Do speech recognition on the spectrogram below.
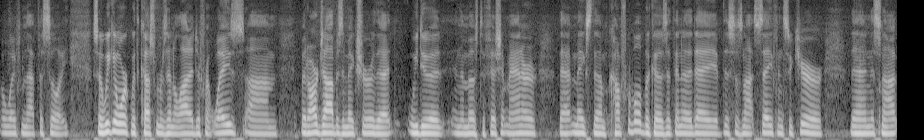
away from that facility. So we can work with customers in a lot of different ways. Um, but our job is to make sure that we do it in the most efficient manner that makes them comfortable because at the end of the day, if this is not safe and secure, then it's not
